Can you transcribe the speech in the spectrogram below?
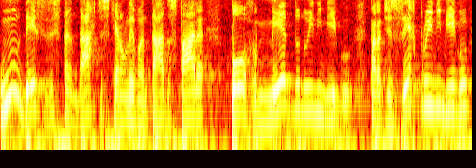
um desses estandartes que eram levantados para pôr medo no inimigo, para dizer para o inimigo:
